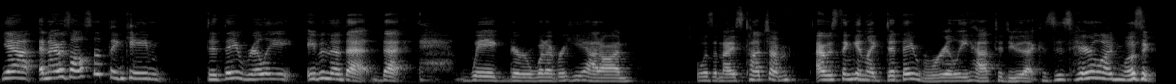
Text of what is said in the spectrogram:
yeah, and I was also thinking, did they really, even though that that wig or whatever he had on was a nice touch, I'm I was thinking like, did they really have to do that? Because his hairline wasn't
